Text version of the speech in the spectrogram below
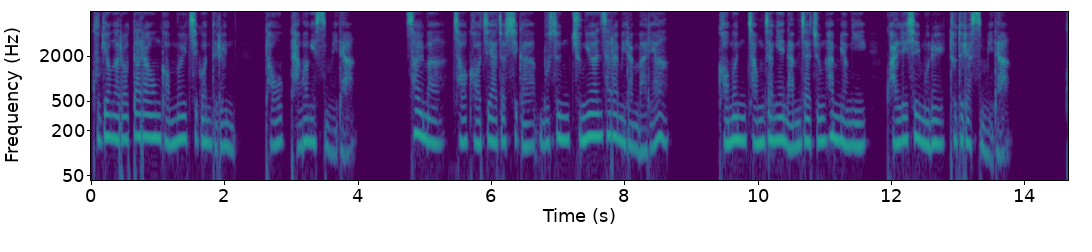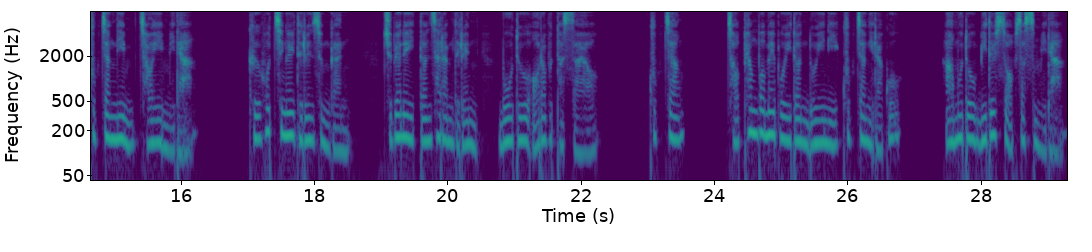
구경하러 따라온 건물 직원들은 더욱 당황했습니다. 설마 저 거지 아저씨가 무슨 중요한 사람이란 말이야? 검은 정장의 남자 중 한 명이 관리실 문을 두드렸습니다. 국장님, 저희입니다. 그 호칭을 들은 순간 주변에 있던 사람들은 모두 얼어붙었어요. 국장, 저 평범해 보이던 노인이 국장이라고? 아무도 믿을 수 없었습니다.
